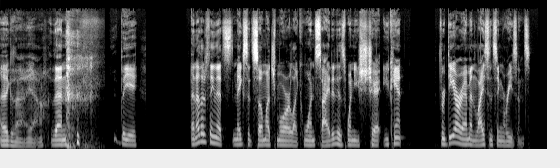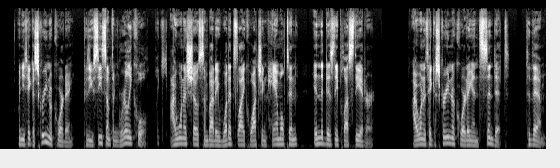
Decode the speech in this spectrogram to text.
Exactly. Yeah. Then the another thing that makes it so much more like one sided is when you share. You can't for DRM and licensing reasons. When you take a screen recording because you see something really cool, like I want to show somebody what it's like watching Hamilton in the Disney Plus theater. I want to take a screen recording and send it to them.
